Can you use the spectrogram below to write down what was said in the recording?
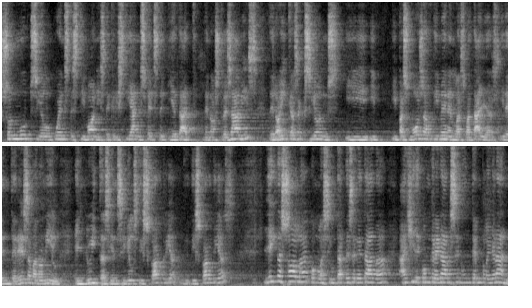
són muts i eloqüents testimonis de cristians fets de pietat de nostres avis, d'heroiques accions i, i, i pasmós ardiment en les batalles i d'interès varonil en lluites i en civils discòrdies, Lleida sola, com la ciutat desheretada, hagi de congregar-se en un temple gran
